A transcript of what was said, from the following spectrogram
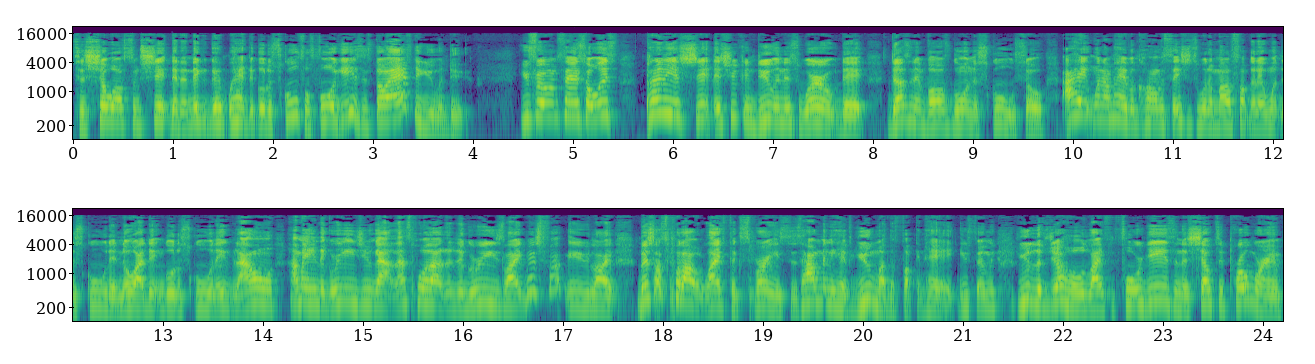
to show off some shit that a nigga had to go to school for four years and start after you and do. You feel what I'm saying? So it's plenty of shit that you can do in this world that doesn't involve going to school. So I hate when I'm having conversations with a motherfucker that went to school that know I didn't go to school and they be like, oh, how many degrees you got? Let's pull out the degrees. Like, bitch, fuck you. Like, bitch, let's pull out life experiences. How many have you motherfucking had? You feel me? You lived your whole life four years in a sheltered program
